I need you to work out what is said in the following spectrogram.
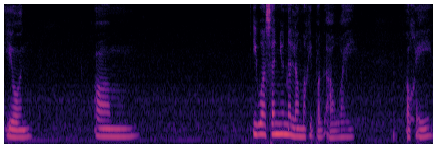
Yun. Um, iwasan nyo na lang makipag-away. Okay?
